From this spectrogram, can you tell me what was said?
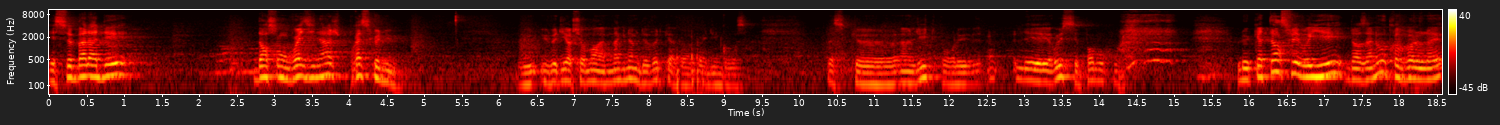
et se balader dans son voisinage presque nu. Il veut dire sûrement un magnum de vodka quand il dit une grosse. Parce qu'un litre pour les, les Russes, c'est pas beaucoup. Le 14 février, dans un autre volet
